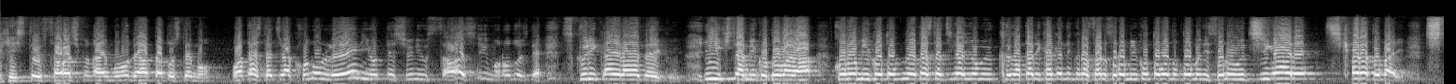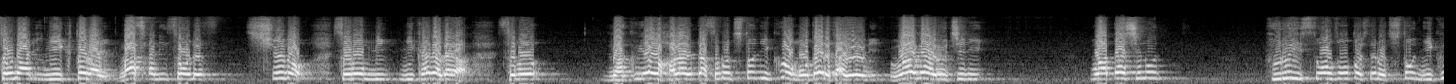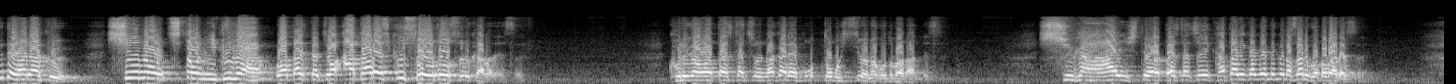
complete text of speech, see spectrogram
決してふさわしくないものであったとしても私たちはこの霊によって主にふさわしいものとして作り変えられていく。生きた御言葉がこの御言葉私たちが読む語りかけてくださるその御言葉とともにその内側で力となり血となり肉となりまさにそうです。主のその身体がその幕屋を張られたその血と肉を持たれたように我が内に私の古い創造としての血と肉ではなく主の血と肉が私たちを新しく創造するからです。これが私たちの中で最も必要な言葉なんです。主が愛して私たちに語りかけてくださる言葉です。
